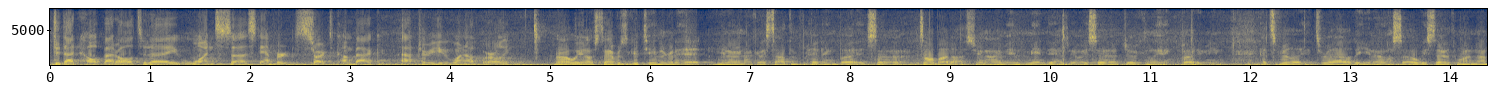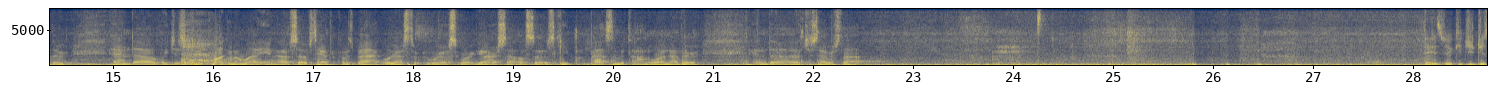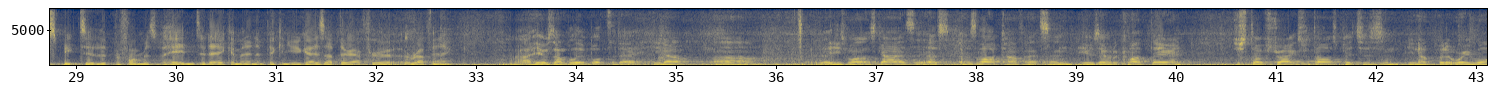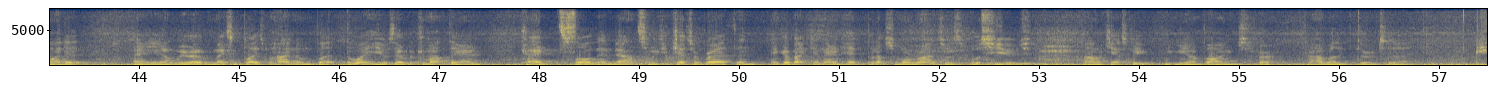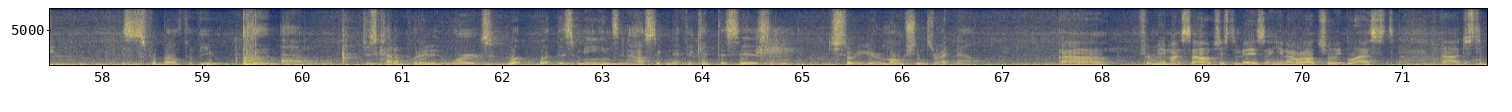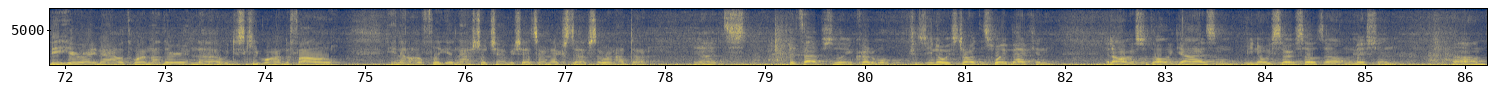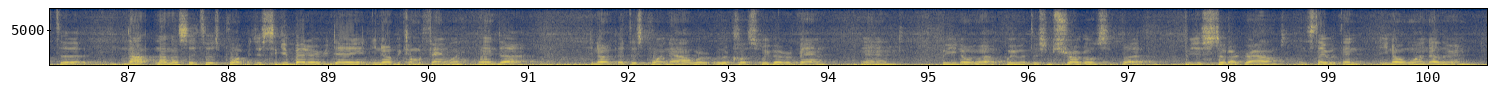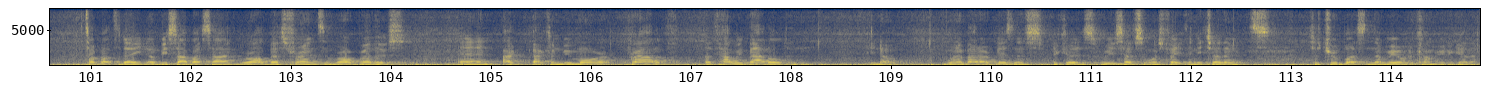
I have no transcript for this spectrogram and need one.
Did that help at all today once uh, Stanford started to come back after you went up early? Uh, well, you know, Stanford's a good team. They're going to hit. You know, you're not going to stop them from hitting. But it's uh, it's all about us. You know, I mean, me and Dan, we always say that jokingly, but I mean, it's really it's reality. You know, so we stay with one another, and uh, we just keep plugging away. You know, so if Stanford comes back, we're going to we're going to score again ourselves. So just keep passing the baton to one another, and uh, just never stop. Dansby, could you just speak to the performance of Hayden today, coming in and picking you guys up there after a, a rough inning? Uh, he was unbelievable today. You know, um, he's one of those guys that has has a lot of confidence, and he was able to come out there and just throw strikes with all his pitches, and you know, put it where he wanted it. And you know, we were able to make some plays behind him, but the way he was able to come out there and kind of slow them down so we could catch our breath and, and go back in there and hit and put up some more runs was, was huge. Um, I can't speak you know volumes for, for how well he threw today. Sure. This is for both of you. um, just kind of put it into words what, what this means and how significant this is and sort of your emotions right now? Uh, for me, myself, just amazing. You know, we're all truly blessed uh, just to be here right now with one another, and uh, we just keep wanting to follow. You know, hopefully get national championship. That's our next step, so we're not done. Yeah, it's it's absolutely incredible because you know we started this way back in in August with all the guys, and you know we set ourselves out on a mission um, to not not necessarily to this point, but just to get better every day and you know become a family. And uh, you know at this point now we're, we're the closest we've ever been, and we you know we went we went through some struggles, but we just stood our ground and stayed within you know one another and talk about today, you know, be side by side. We're all best friends and we're all brothers. And I, I couldn't be more proud of, of how we battled and, you know, went about our business because we just have so much faith in each other. It's, it's a true blessing that we're able to come here together.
